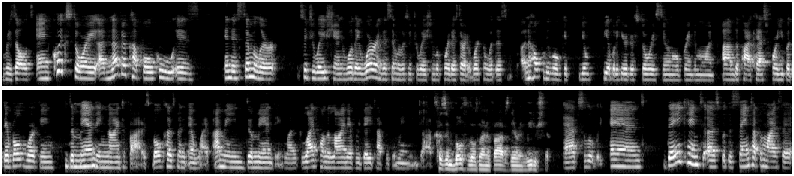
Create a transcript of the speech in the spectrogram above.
results. And quick story, another couple who is in this similar situation, well, they were in this similar situation before they started working with us, and hopefully we'll get you'll be able to hear their story soon. We'll bring them on um, the podcast for you. But they're both working demanding nine to fives, both husband and wife. I mean, demanding, like life on the line every day type of demanding jobs. Because in both of those nine to fives, they're in leadership. Absolutely. And they came to us with the same type of mindset.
